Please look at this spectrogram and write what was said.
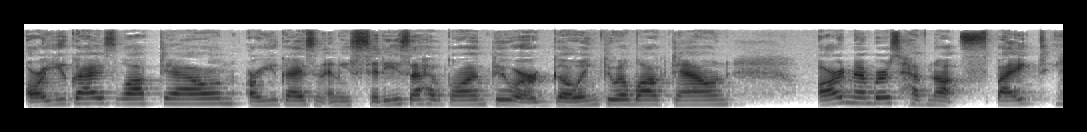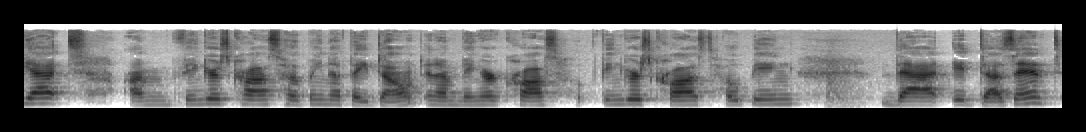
Are you guys locked down? Are you guys in any cities that have gone through or going through a lockdown? Our numbers have not spiked yet. I'm fingers crossed hoping that they don't and I'm finger crossed fingers crossed hoping that it doesn't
